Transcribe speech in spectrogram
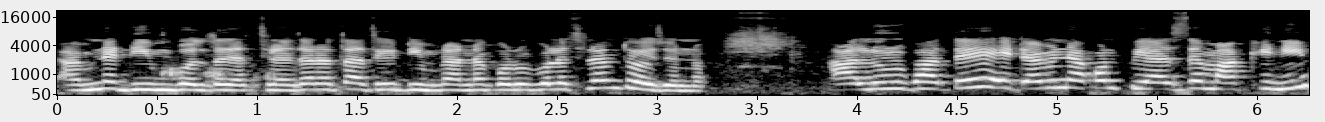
আমি না ডিম বলতে যাচ্ছিলাম যারা তো, আজকে ডিম রান্না করব বলেছিলাম তো, ওই জন্য। আলুর ভাতে, এটা আমি না এখন পেঁয়াজ দিয়ে মাখিনি,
